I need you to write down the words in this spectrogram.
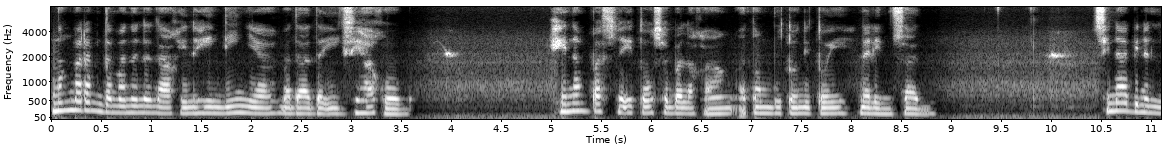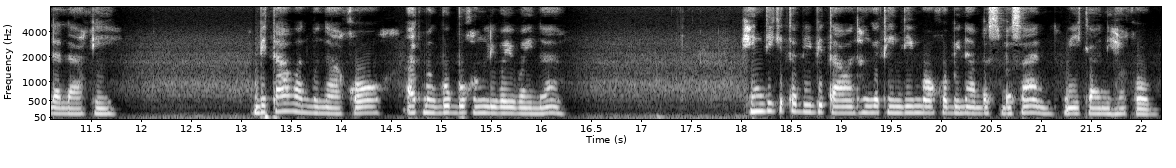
Nang maramdaman ng lalaki na hindi niya madadaig si Jacob, hinampas niya ito sa balakang at ang buto nito'y nalinsad. Sinabi ng lalaki, Bitawan mo na ako at magbubukang liwayway na. Hindi kita bibitawan hanggat hindi mo ako binabasbasan, wika ni Jacob.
